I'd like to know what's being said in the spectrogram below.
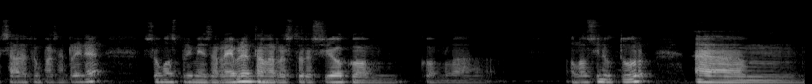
s'ha de fer un pas enrere, som els primers a rebre, tant la restauració com, com l'oci nocturn. Eh,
